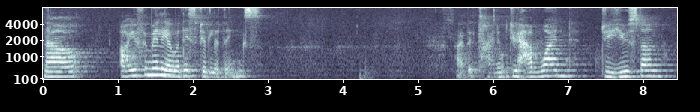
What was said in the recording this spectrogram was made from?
Now, are you familiar with these fiddly things? Like the tiny, do you have one? Do you use them?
